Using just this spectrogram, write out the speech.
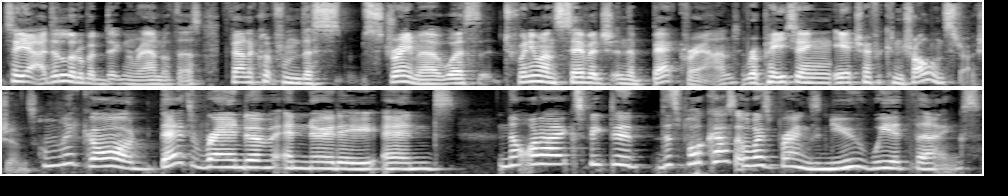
So yeah, I did a little bit of digging around with this. Found a clip from this streamer with 21 Savage in the background repeating air traffic control instructions. Oh my god, that's random and nerdy and not what I expected. This podcast always brings new weird things.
